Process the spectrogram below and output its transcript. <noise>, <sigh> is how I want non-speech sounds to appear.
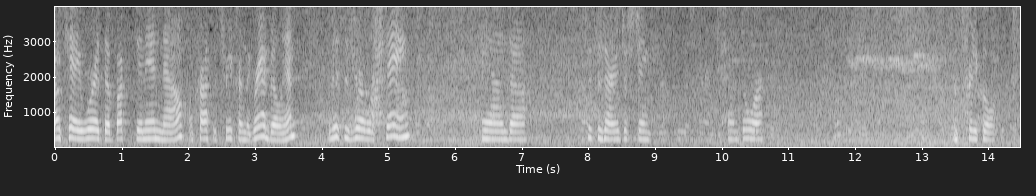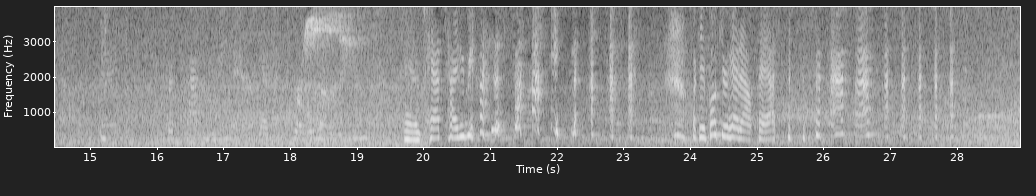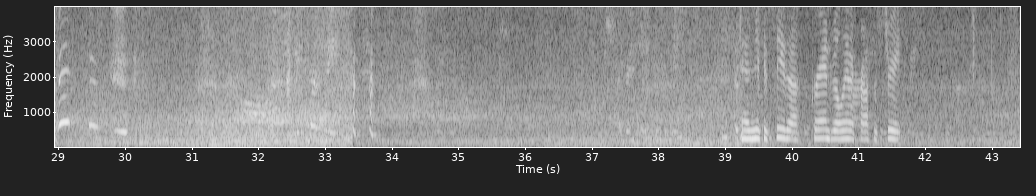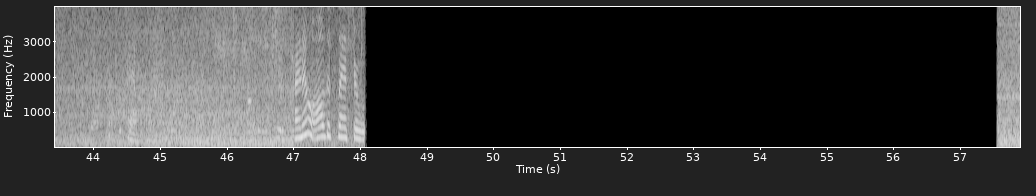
Okay, we're at the Buxton Inn now, across the street from the Granville Inn. And this is where we're staying. And uh, this is our interesting front door. It's pretty cool. And Pat's hiding <laughs> behind the sign. <laughs> okay, poke your head out, Pat. <laughs> <laughs> and you can see the Granville Inn across the street. I know, all the plants are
